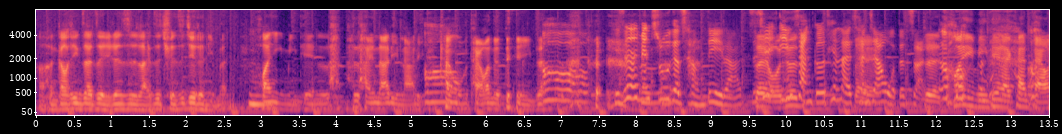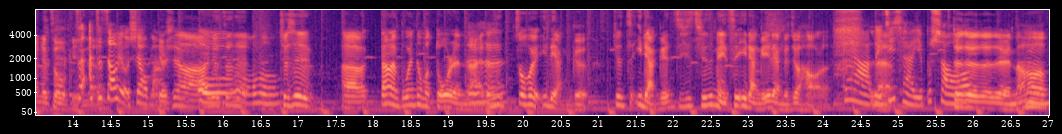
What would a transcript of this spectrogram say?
啊、呃，很高兴在这里认识来自全世界的你们，嗯、欢迎明天来 来哪里哪里、哦、看我们台湾的电影。”这样哦，你在那边租一个场地啦，直接影展隔天来参加我的展。对，对 欢迎明天来看台湾的作品。这啊，这招有效吗？有效啊，就真的就是呃，当然不会那么多人来，但是就会有一两个。就这一两个，其实其实每次一两个一两个就好了。对啊，累积起来也不少哦。对对对对，然后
